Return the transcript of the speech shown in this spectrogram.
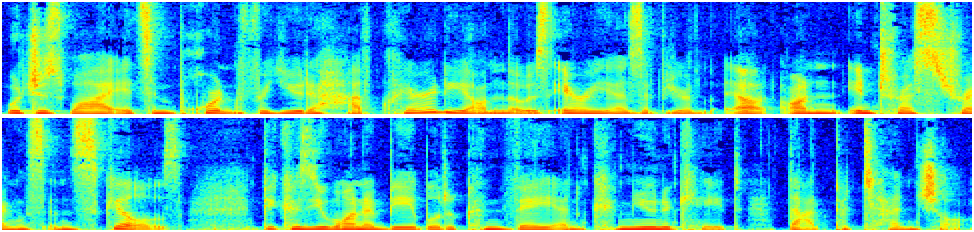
which is why it's important for you to have clarity on those areas of your uh, on interest, strengths, and skills, because you want to be able to convey and communicate that potential.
